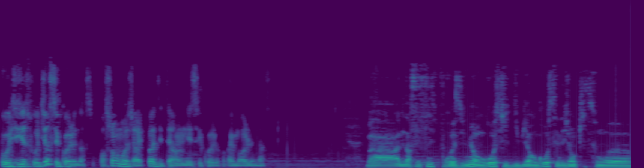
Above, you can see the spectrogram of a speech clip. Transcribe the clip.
Faut dire, faut dire c'est quoi le narcissisme. Franchement, moi j'arrive pas à déterminer c'est quoi le, vraiment le narcissisme. Bah, narcissisme, pour résumer, en gros, si je dis bien en gros, c'est des gens qui sont, euh,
